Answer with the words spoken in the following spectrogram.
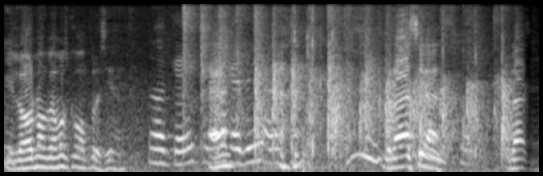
y luego nos vemos como presidente. Ok, claro ¿Eh? que sí. Gracias. Gracias.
